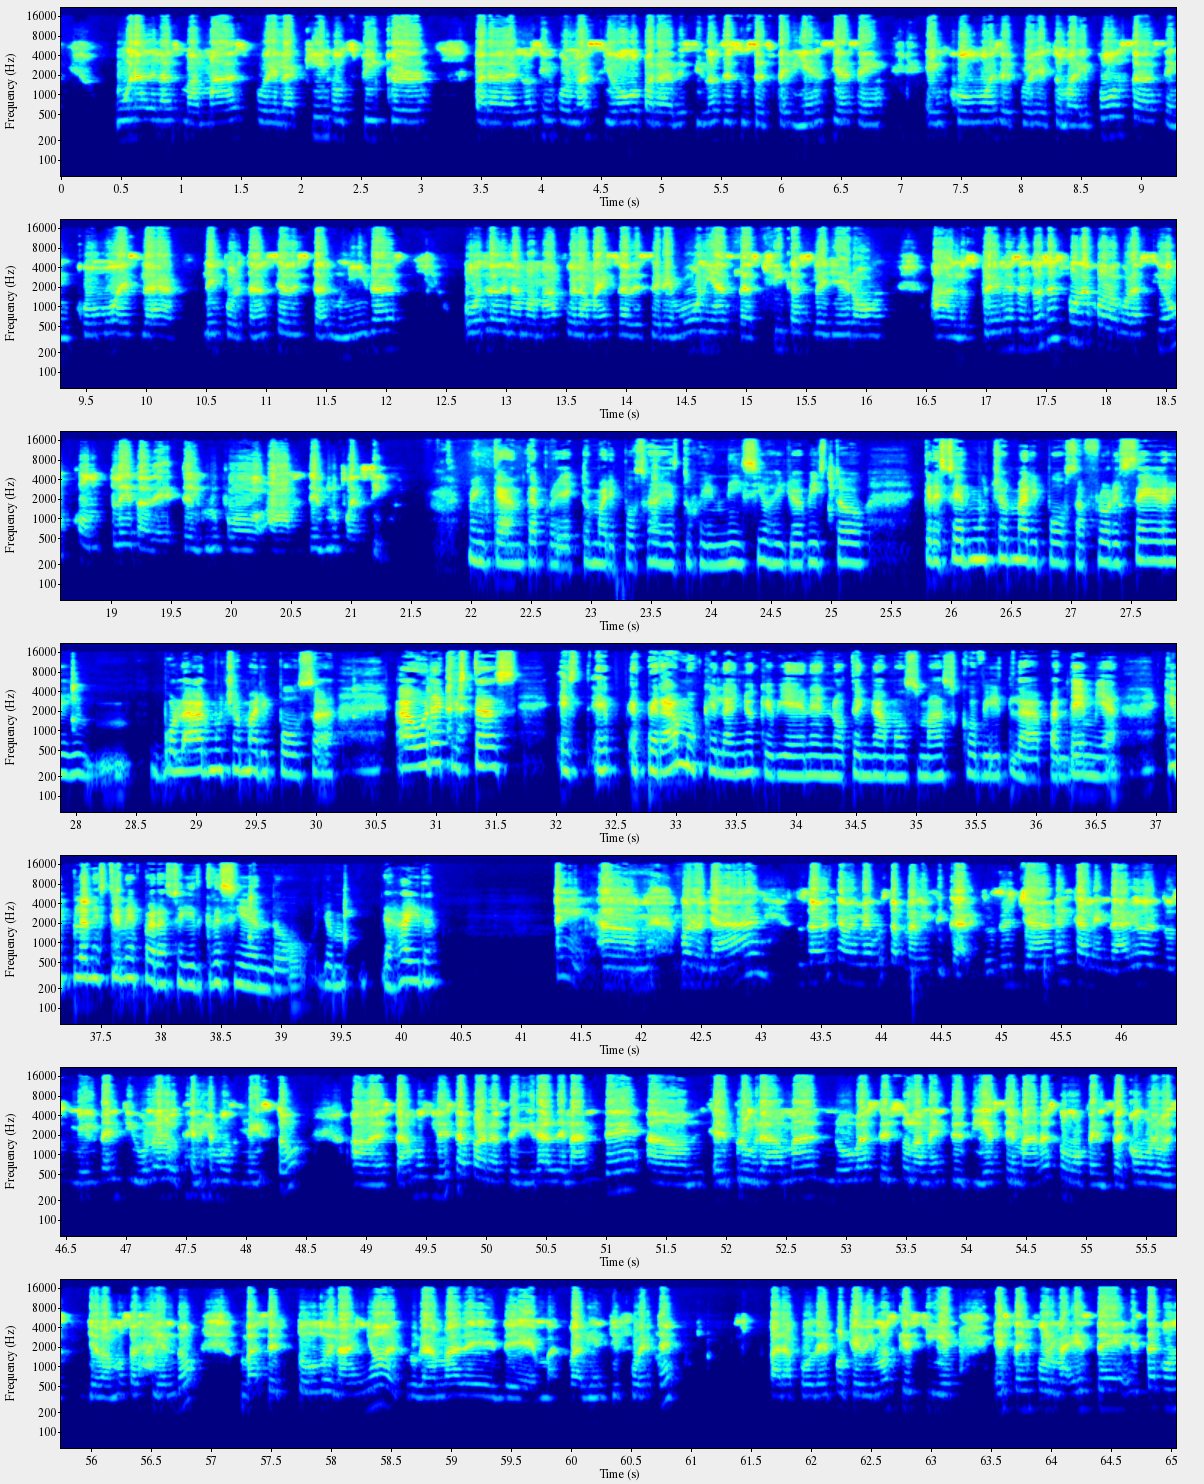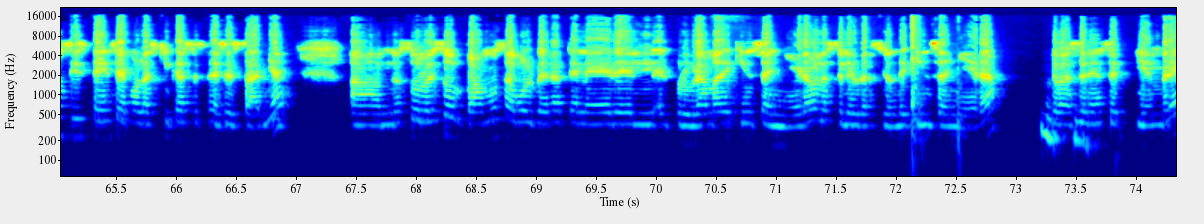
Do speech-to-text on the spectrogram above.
una de las mamás fue la keynote speaker para darnos información o para decirnos de sus experiencias en, en cómo es el proyecto Mariposas, en cómo es la, la importancia de estar unidas. Otra de la mamá fue la maestra de ceremonias, las chicas leyeron uh, los premios, entonces fue una colaboración completa de, del, grupo, um, del grupo en sí. Me encanta Proyecto Mariposa desde tus inicios y yo he visto crecer muchas mariposas, florecer y volar muchas mariposas. Ahora que estás, eh, esperamos que el año que viene no tengamos más COVID, la pandemia. ¿Qué planes tienes para seguir creciendo, Yajaira? Sí, bueno, ya tú sabes que a mí me gusta planificar. Entonces ya el calendario del 2021 lo tenemos listo. Ah, estamos listas para seguir adelante. el programa no va a ser solamente 10 semanas como, pensar, como lo llevamos haciendo, va a ser todo el año el programa de, de Valiente y Fuerte para poder, porque vimos que si esta, informa, este, esta consistencia con las chicas es necesaria. no solo eso, vamos a volver a tener el, el, programa de quinceañera o la celebración de quinceañera que va a ser en septiembre.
